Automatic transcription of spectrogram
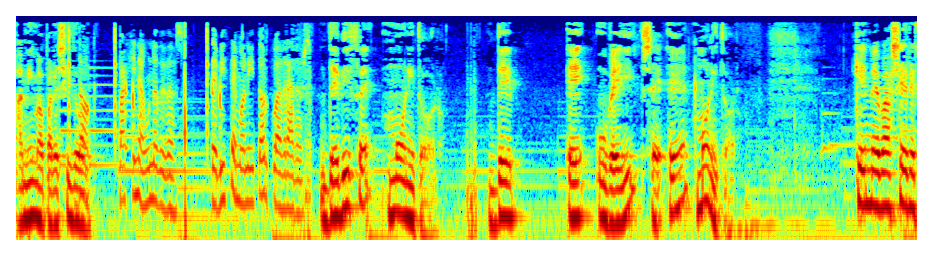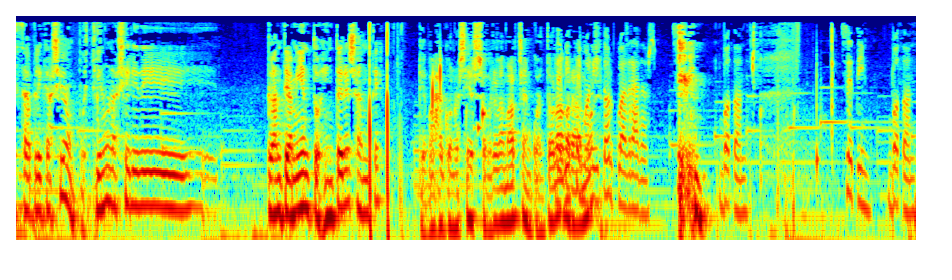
A mí me ha parecido Doc. Página 1 de 2. De Vice Monitor cuadrados. de Vice Monitor. D E C E Monitor. ¿Qué me va a hacer esta aplicación? Pues tiene una serie de planteamientos interesantes que vas a conocer sobre la marcha en cuanto la Vice abramos. Monitor cuadrados. Botón. Setting. Botón.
